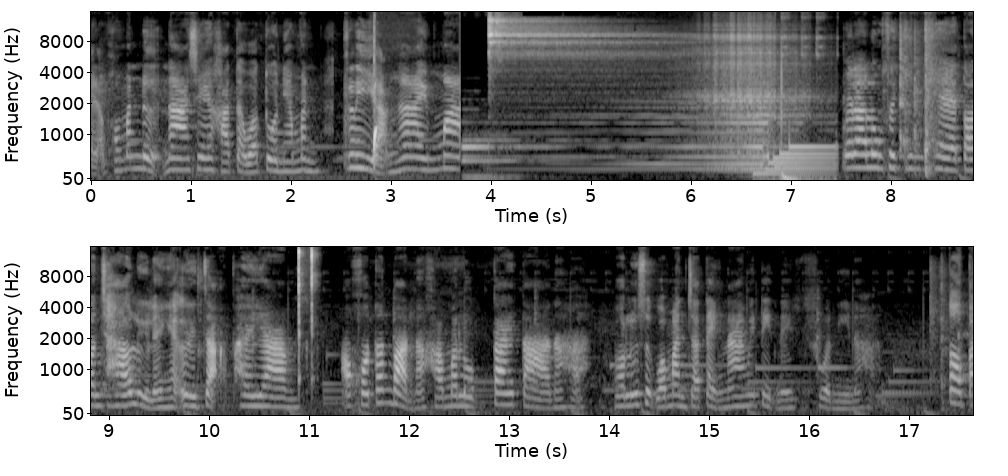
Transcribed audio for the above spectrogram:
ดอะเพราะมันเหนอะหน้าใช่ไหมคะ แต่ว่าตัวเนี้ยมันเกลี่ยง่ายมาก เวลาลงสกินแคร์ตอนเช้าหรืออะไรเงี้ยเออจะพยายามเอาคอตตอนบัดนะคะ มาลบใต้ตานะคะ เพราะรู้สึกว่ามันจะแต่งหน้าไม่ติดในส่วนนี้นะคะ ต่อไป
